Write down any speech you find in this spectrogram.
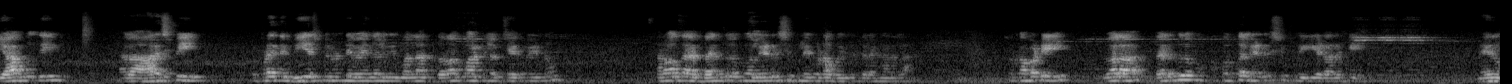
గ్యాప్ ఉంది. అలా ఆర్ఎస్పి ఎప్పుడైతే బీఎస్పీ నుండి వైదొలిగి మళ్ళీ దొర పార్టీలోకి చేరిపోయిండు తర్వాత దళితులకు లీడర్షిప్ లేకుండా పోయింది తెలంగాణలో. సో కాబట్టి ఇవాళ దళితులకు కొత్త లీడర్షిప్ ఇవ్వడానికి నేను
